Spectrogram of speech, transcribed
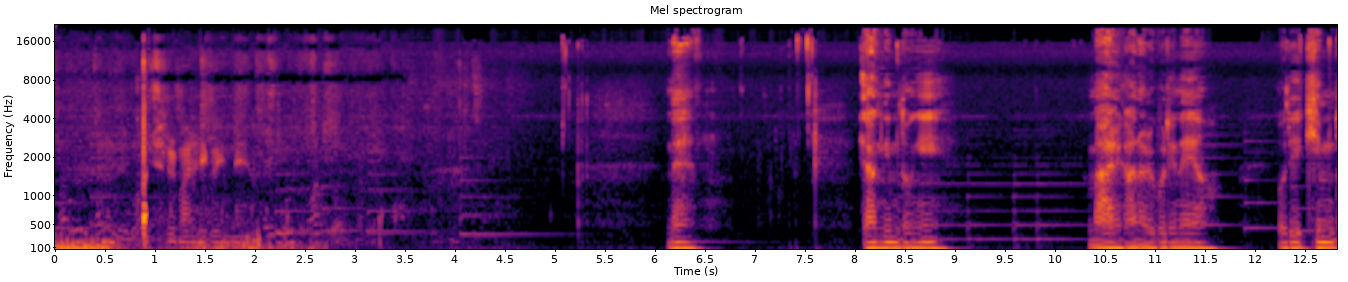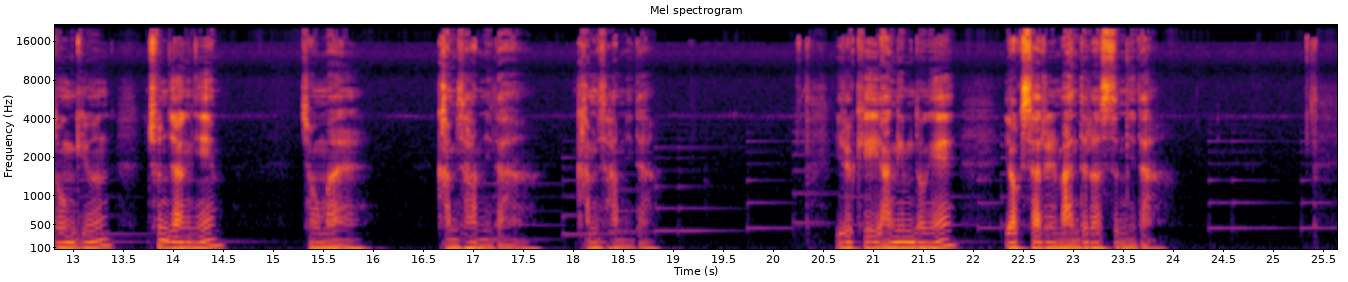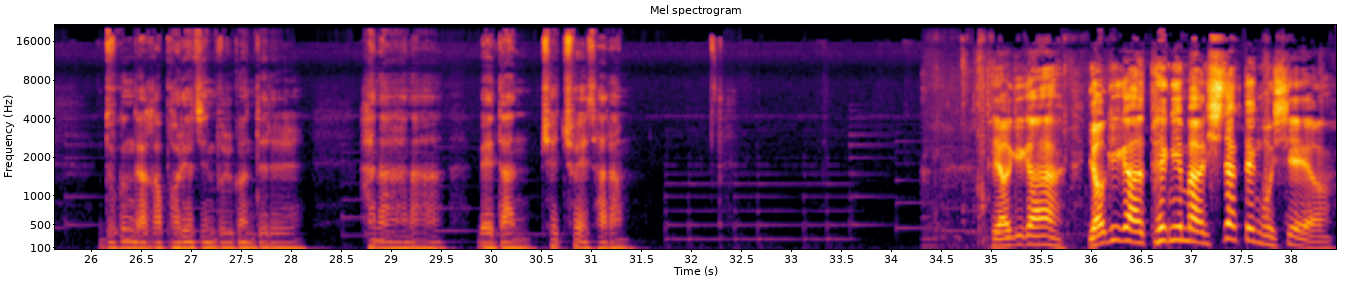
고추를 말리고 있네요. 네. 양림동이 맑은 얼굴이네요. 우리 김동균 촌장님 정말 감사합니다. 감사합니다. 이렇게 양림동의 역사를 만들었습니다. 누군가가 버려진 물건들을 하나하나 매단 최초의 사람 여기가 여기가 펭귄 마을 시작된 곳이에요.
